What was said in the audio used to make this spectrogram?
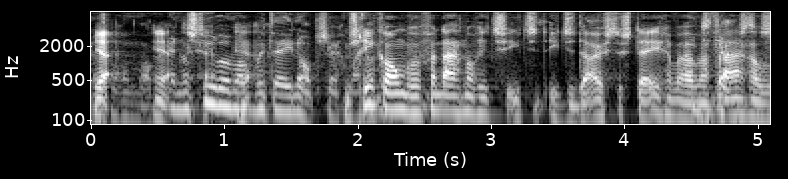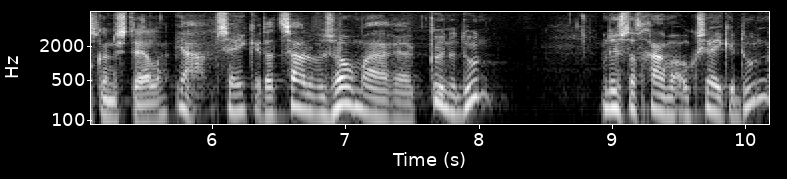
Ja, voor een mok. ja, en dan sturen we hem ook meteen op, zeg Misschien maar. komen we vandaag nog iets, iets, iets duisters tegen waar we Iets een vraag duisters. over kunnen stellen. Ja, zeker. Dat zouden we zomaar kunnen doen. Dus dat gaan we ook zeker doen.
